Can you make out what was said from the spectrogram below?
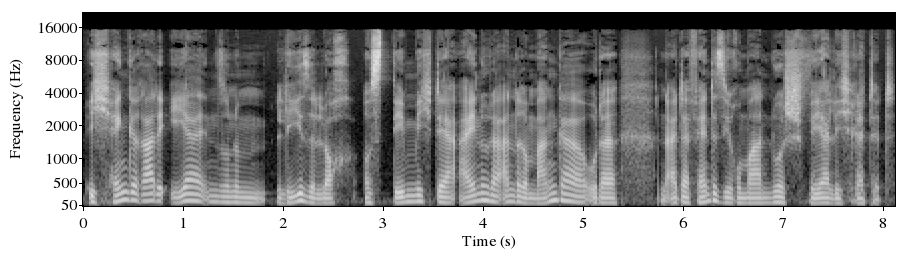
Ich hänge gerade eher in so einem Leseloch, aus dem mich der ein oder andere Manga oder ein alter Fantasy-Roman nur schwerlich rettet.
